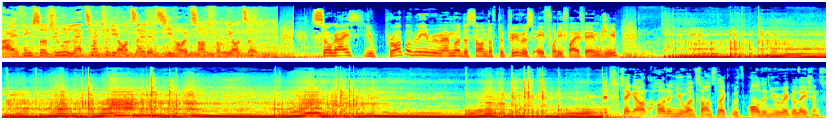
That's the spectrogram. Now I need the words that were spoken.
I think so too. Let's head to the outside and see how it sounds from the outside. So guys, you probably remember the sound of the previous A45 AMG. Let's check out how the new one sounds like with all the new regulations.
